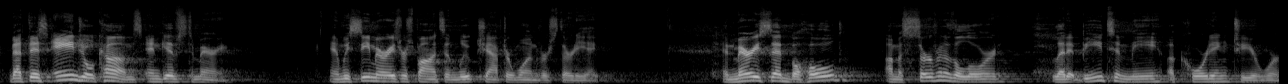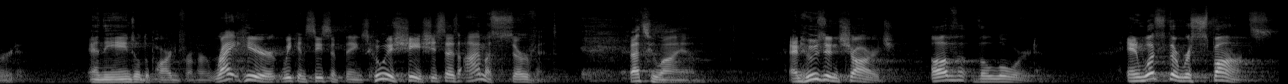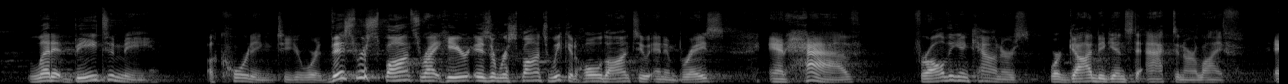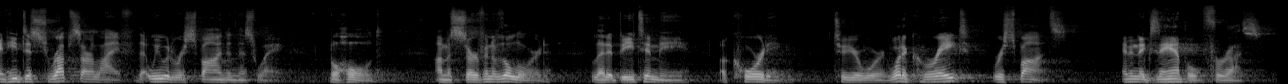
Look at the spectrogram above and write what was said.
that this angel comes and gives to Mary. And we see Mary's response in Luke chapter 1, verse 38. And Mary said, Behold, I'm a servant of the Lord. Let it be to me according to your word. And the angel departed from her. Right here, we can see some things. Who is she? She says, I'm a servant. That's who I am. And who's in charge? Of the Lord. And what's the response? Let it be to me according to your word. This response right here is a response we could hold on to and embrace and have for all the encounters where God begins to act in our life and he disrupts our life, that we would respond in this way Behold, I'm a servant of the Lord. let it be to me according to your word. What a great response and an example for us.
